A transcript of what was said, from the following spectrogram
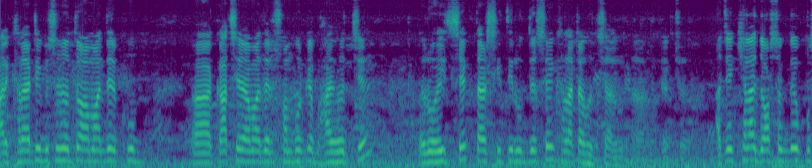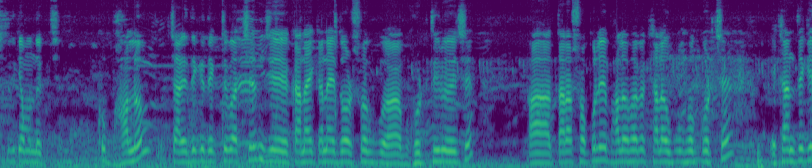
আর খেলাটি বিশেষত আমাদের খুব কাছের কাছে আমাদের সম্পর্কে ভাই হচ্ছে রোহিত শেখ। তার স্মৃতির উদ্দেশ্যে খেলাটা হচ্ছে অ্যাকচুয়ালি আজকে খেলায় দর্শকদের উপস্থিতি কেমন দেখছেন? খুব ভালো। চারিদিকে দেখতে পাচ্ছেন যে কানায় কানায় দর্শক ভর্তি রয়েছে। তারা সকলে ভালোভাবে খেলা উপভোগ করছে। এখান থেকে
